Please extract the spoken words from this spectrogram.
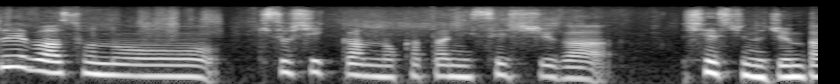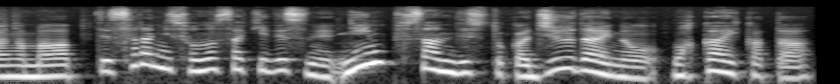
例えばその基礎疾患の方に接種が接種の順番が回ってさらにその先ですね妊婦さんですとか10代の若い方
